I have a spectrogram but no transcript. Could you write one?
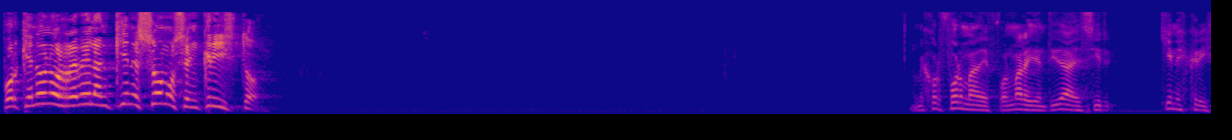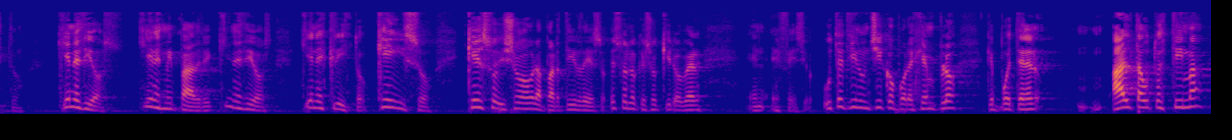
Porque no nos revelan quiénes somos en Cristo. La mejor forma de formar la identidad es decir, ¿quién es Cristo? ¿Quién es Dios? ¿Quién es mi Padre? ¿Quién es Dios? ¿Quién es Cristo? ¿Qué hizo? ¿Qué soy yo ahora a partir de eso? Eso es lo que yo quiero ver en Efesios. Usted tiene un chico, por ejemplo, que puede tener alta autoestima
